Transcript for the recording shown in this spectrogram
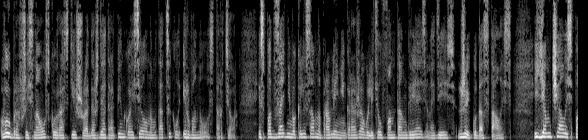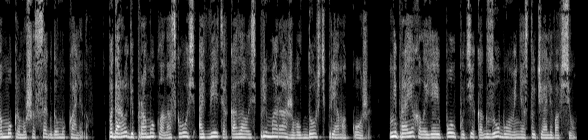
Выбравшись на узкую, раскисшую от дождя тропинку, я села на мотоцикл и рванула стартер. Из-под заднего колеса в направлении гаража вылетел фонтан грязи, надеюсь, Джейку досталось. И я мчалась по мокрому шоссе к дому Калинов. По дороге промокла насквозь, а ветер, казалось, примораживал дождь прямо к коже. Не проехала я и полпути, как зубы у меня стучали вовсю.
